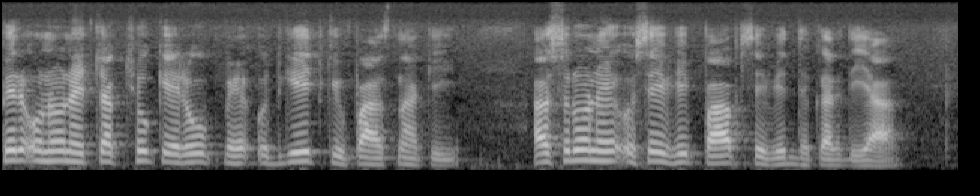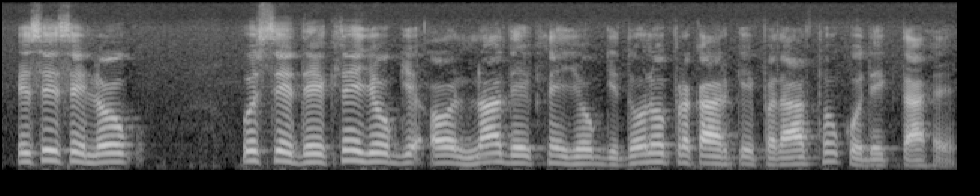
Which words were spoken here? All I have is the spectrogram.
फिर उन्होंने चक्षु के रूप में उद्गीत की उपासना की। असुरों ने उसे भी पाप से विद्ध कर दिया। इसी से लोग उससे देखने योग्य और न देखने योग्य दोनों प्रकार के पदार्थों को देखता है,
